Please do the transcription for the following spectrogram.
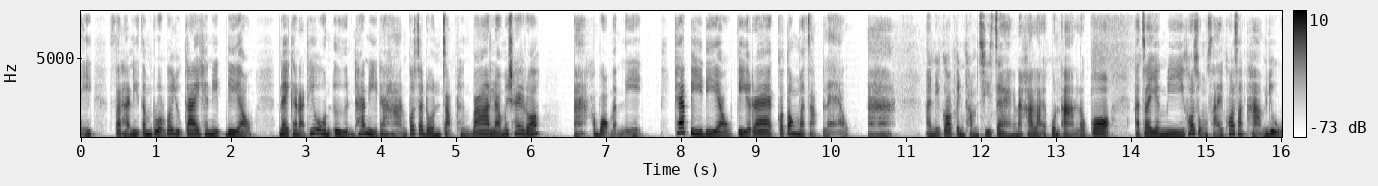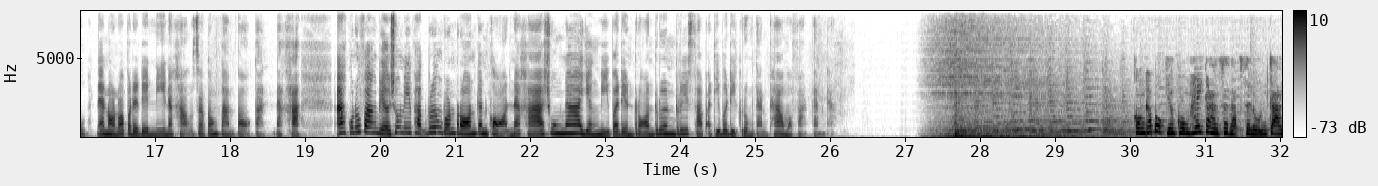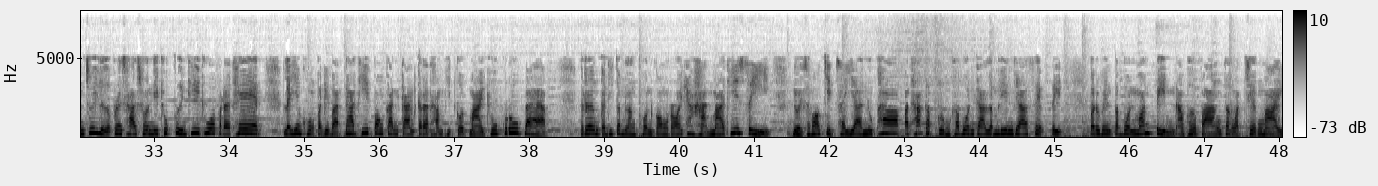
สถานีตำรวจก็อยู่ใกล้แค่นิดเดียว ในขณะที่คนอื่น ถ้าหนีทหารก็จะโดนจับถึงบ้านแล้วไม่ใช่หรอ อะเขาบอกแบบนี้ แค่ปีเดียว ปีแรกก็ต้องมาจับแล้ว อ่า อันนี้ก็เป็นคำชี้แจงนะคะ หลายคนอ่านแล้วก็อาจจะยังมีข้อสงสัยข้อซักถามอยู่ แน่นอนว่าประเด็นนี้นะคะจะต้องตามต่อกันนะคะอะคุณผู้ฟังเดี๋ยวช่วงนี้พักเรื่องร้อนๆกันก่อนนะคะ ช่วงหน้ายังมีประเด็นร้อนเรื่องรีดทรัพย์อธิบดีกรมการข้าวมาฝากกันค่ะ กองทัพบกยังคงให้การสนับสนุนการช่วยเหลือประชาชนในทุกพื้นที่ทั่วประเทศ และยังคงปฏิบัติหน้าที่ป้องกันการกระทำผิดกฎหมายทุกรูปแบบ เริ่มกันที่กำลังพลกองร้อยทหารม้าที่ 4 หน่วยเฉพาะกิจชัยานุภาพปะทะกับกลุ่มขบวนการลำเลียงยาเสพติด บริเวณตำบลม่อนปิ่นอำเภอฝางจังหวัดเชียงใหม่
